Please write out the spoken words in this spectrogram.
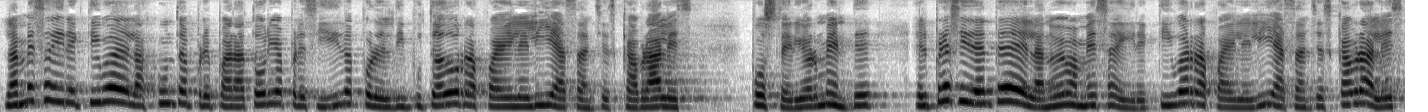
la mesa directiva de la Junta Preparatoria presidida por el diputado Rafael Elías Sánchez Cabrales. Posteriormente, el presidente de la nueva mesa directiva, Rafael Elías Sánchez Cabrales,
